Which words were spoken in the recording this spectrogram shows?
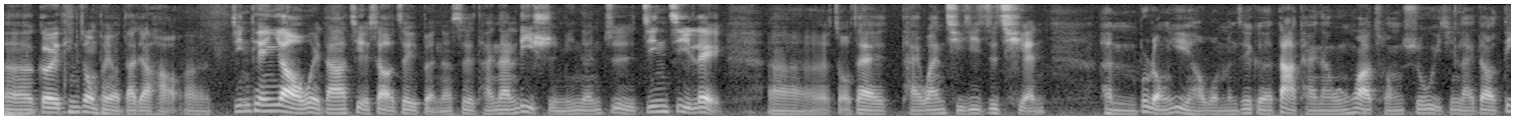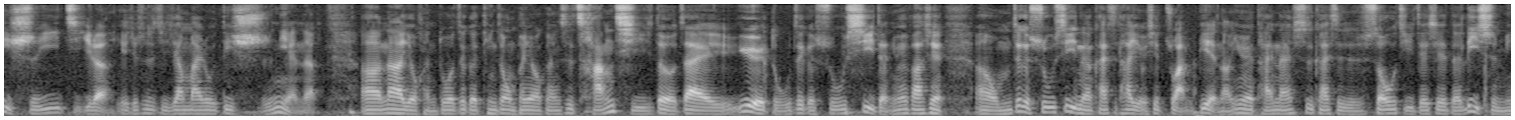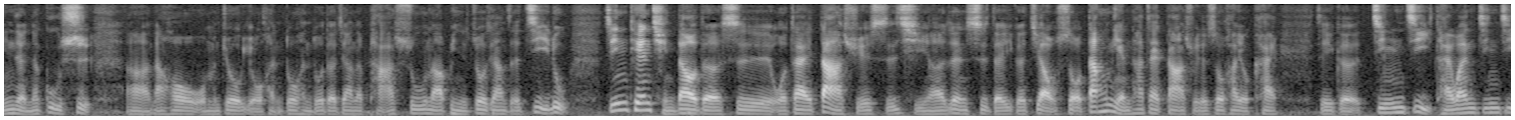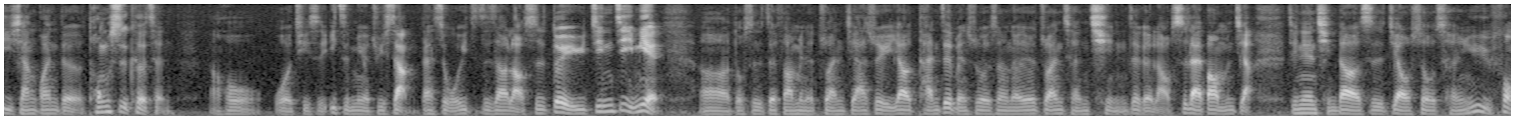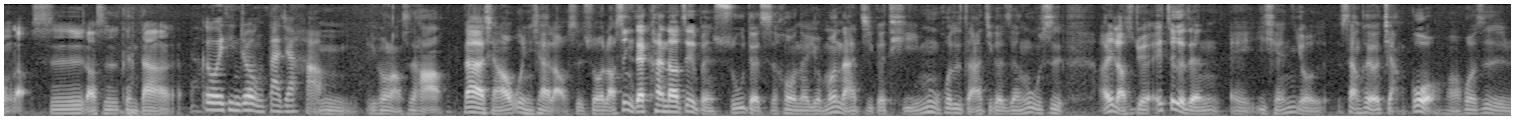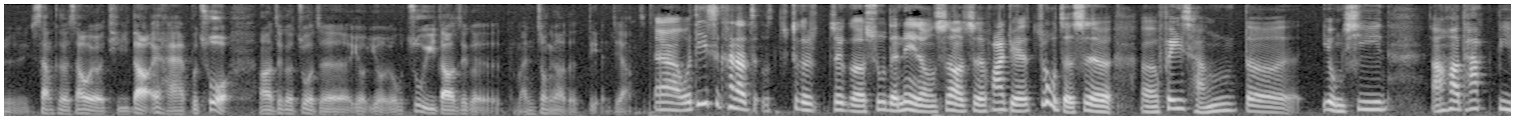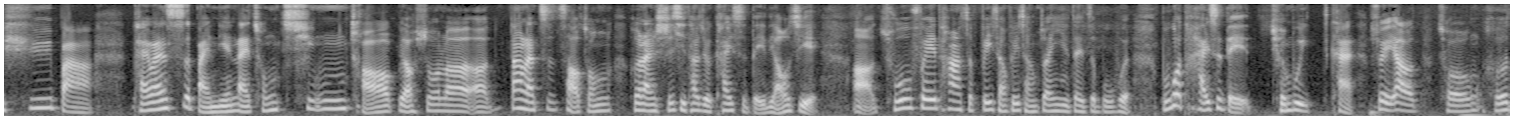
呃，各位听众朋友，大家好。呃，今天要为大家介绍这一本呢，是台南历史名人志经济类。呃，走在台湾奇迹之前。很不容易哈，我们这个大台南文化丛书已经来到第十一集了，也就是即将迈入第十年了啊。那有很多这个听众朋友可能是长期的在阅读这个书系的，你会发现，呃，我们这个书系呢开始它有一些转变啊，因为台南市开始收集这些的历史名人的故事啊，然后我们就有很多很多的这样的爬书，然后并且做这样子的记录。今天请到的是我在大学时期啊认识的一个教授。当年他在大学的时候，他有开这个经济台湾经济相关的通识课程，然后我其实一直没有去上，但是我一直知道老师对于经济面，呃，都是这方面的专家，所以要谈这本书的时候呢，就专程请这个老师来帮我们讲。今天请到的是教授陈玉凤老师，老师跟大家。各位听众，大家好。嗯，玉凤老师好。那想要问一下老师，说老师你在看到这本书的时候呢，有没有哪几个题目或者哪几个人物是，哎，老师觉得，哎，这个人，哎，以前有上课有讲过啊，或者是上课稍微有提到，哎，还还不错啊。这个作者有有有注意到这个蛮重要的点，这样子。呃，我第一次看到这这个这个书的内容时候，是发觉作者是呃非常的用心，然后他必须把。台湾四百年来，从清朝，比方说了，呃，当然至少从荷兰时期，他就开始得了解啊，除非他是非常非常专业在这部分，不过他还是得全部看，所以要从荷。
